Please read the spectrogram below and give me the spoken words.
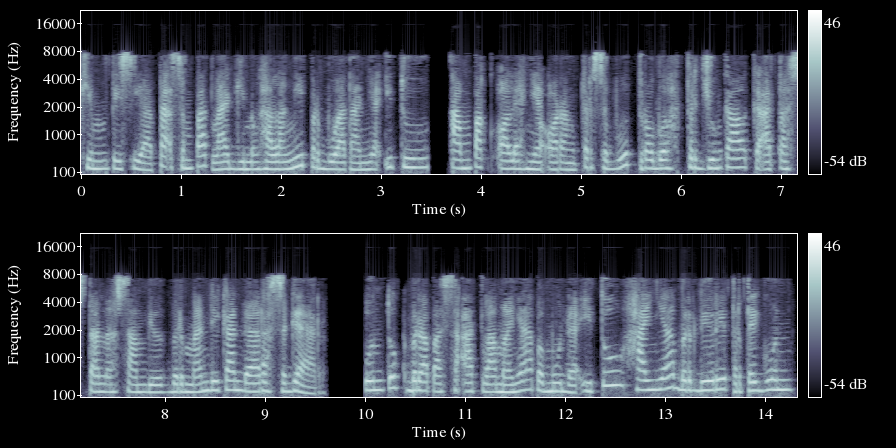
Kim Tisha tak sempat lagi menghalangi perbuatannya itu, tampak olehnya orang tersebut roboh terjungkal ke atas tanah sambil bermandikan darah segar. Untuk berapa saat lamanya pemuda itu hanya berdiri tertegun,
